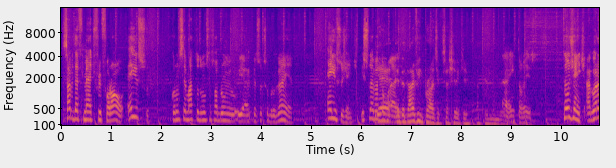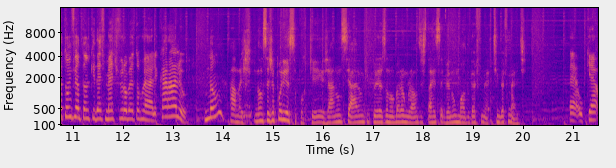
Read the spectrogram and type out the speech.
Sabe deathmatch free for all? É isso. Quando você mata todo mundo, só sobra um e a pessoa que sobrou ganha. É isso, gente. Isso não é Battle é, Royale. É The Darwin Project, achei aqui. É, então é isso. Então, gente, agora estão inventando que Deathmatch virou Battle Royale. Caralho! Não! Ah, mas não seja por isso, porque já anunciaram que Players no Battlegrounds está recebendo um modo Deathmatch, Team Deathmatch. É, o que é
